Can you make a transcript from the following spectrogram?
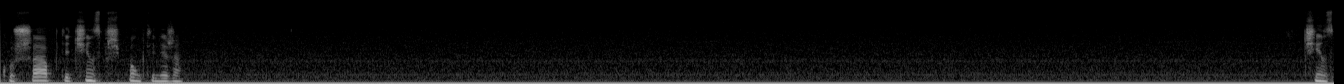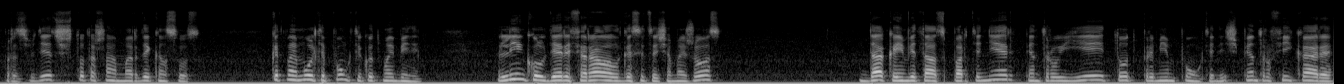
cu 7, 15 puncte deja. Cincisprezece, vedeți? Și tot așa mă ridic în sus. Cât mai multe puncte, cât mai bine. Linkul de referal îl găsiți aici mai jos. Dacă invitați parteneri, pentru ei tot primim puncte. Deci pentru fiecare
